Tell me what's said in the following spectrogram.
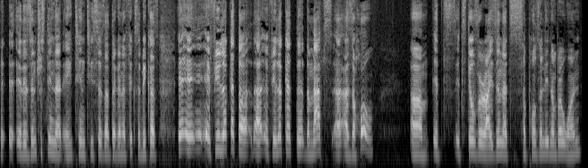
It, it is interesting that AT and T says that they're going to fix it because if you look at the if you look at the the maps uh, as a whole, um, it's it's still Verizon that's supposedly number one.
